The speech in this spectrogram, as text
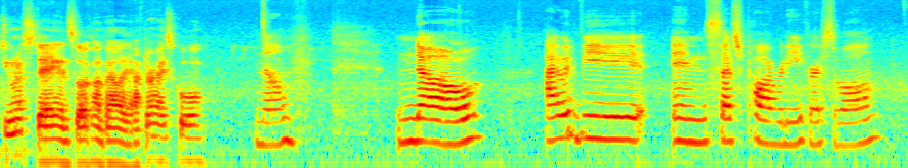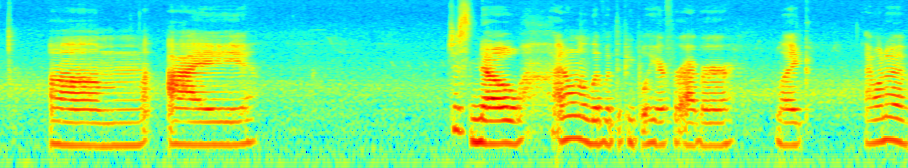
Do you want to stay in Silicon Valley after high school? No. No. I would be in such poverty, first of all. Um, I just no. I don't want to live with the people here forever. Like, I want to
